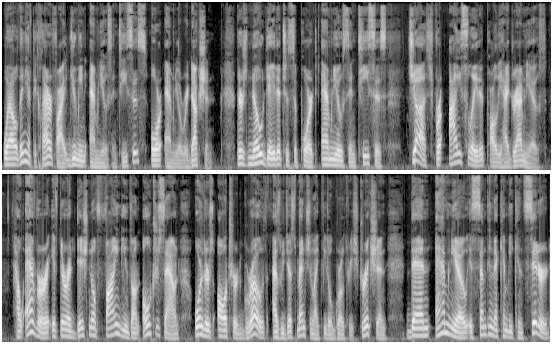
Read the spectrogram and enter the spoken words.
Well, then you have to clarify, do you mean amniocentesis or amnio reduction? There's no data to support amniocentesis just for isolated polyhydramnios. However, if there are additional findings on ultrasound or there's altered growth, as we just mentioned, like fetal growth restriction, then amnio is something that can be considered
